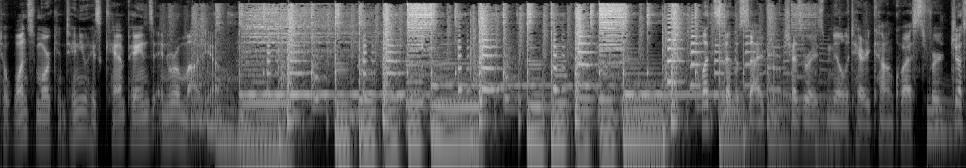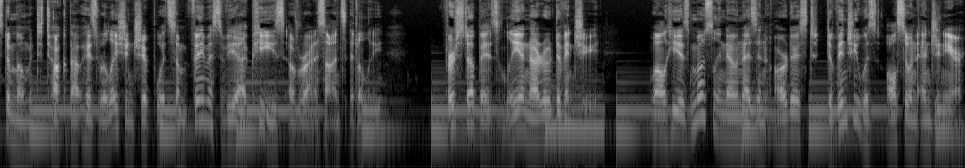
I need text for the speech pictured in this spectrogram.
to once more continue his campaigns in Romagna. Let's step aside from Cesare's military conquest for just a moment to talk about his relationship with some famous VIPs of Renaissance Italy. First up is Leonardo da Vinci. While he is mostly known as an artist, Da Vinci was also an engineer.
